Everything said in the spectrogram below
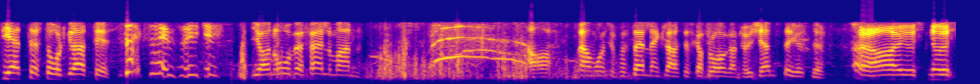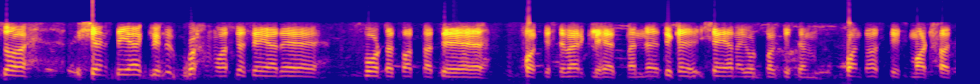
jättestort grattis! Tack så hemskt mycket! Jan-Ove Fällman. Ja, jag måste få ställa den klassiska frågan. Hur känns det just nu? Ja, just nu så känns det jäkligt bra måste jag säga. Det är svårt att fatta att det faktiskt är verklighet. Men jag tycker tjejerna gjorde faktiskt en fantastisk match. Att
